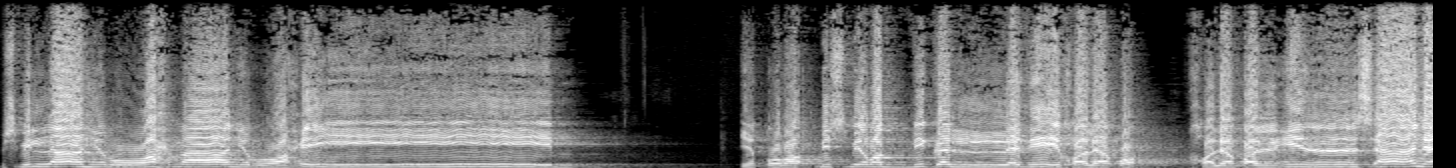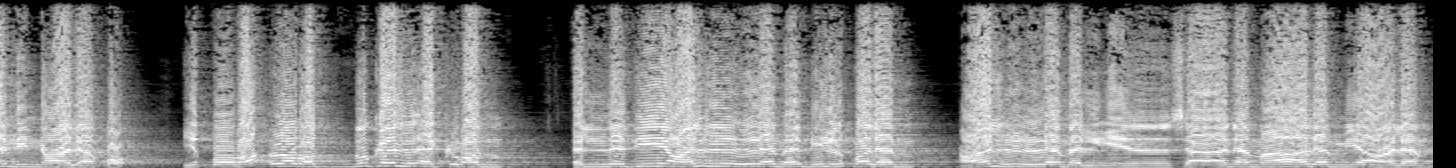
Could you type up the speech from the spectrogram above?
بسم الله الرحمن الرحيم اقرأ باسم ربك الذي خلق خلق الإنسان من علق اقرأ وربك الأكرم الذي علم بالقلم علم الإنسان ما لم يعلم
